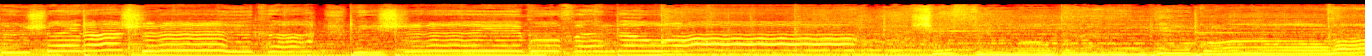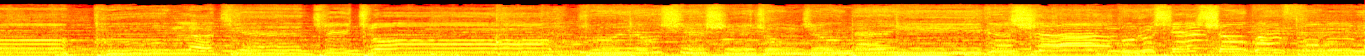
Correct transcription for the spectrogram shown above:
沉睡的时刻。你是一部分的我。是非莫问因果，苦辣结局中。若有些事终究难以割舍，不如携手观风云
